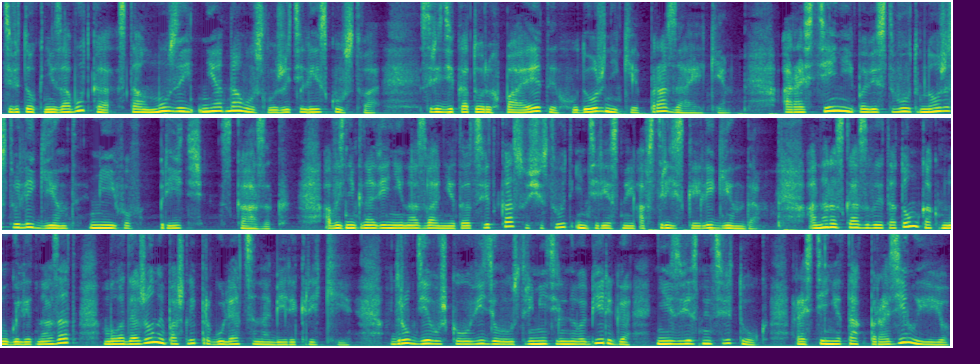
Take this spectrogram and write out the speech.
Цветок незабудка стал музой ни одного служителя искусства, среди которых поэты, художники, прозаики. О растении повествуют множество легенд, мифов, притч, сказок. О возникновении названия этого цветка существует интересная австрийская легенда. Она рассказывает о том, как много лет назад молодожены пошли прогуляться на берег реки. Вдруг девушка увидела у стремительного берега неизвестный цветок. Растение так поразило ее,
